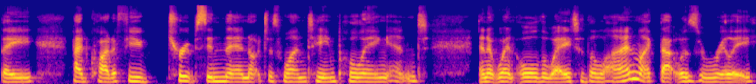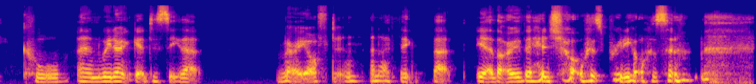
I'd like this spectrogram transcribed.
they had quite a few troops in there not just one team pulling and and it went all the way to the line like that was really cool and we don't get to see that very often. And I think that, yeah, the overhead shot was pretty awesome.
